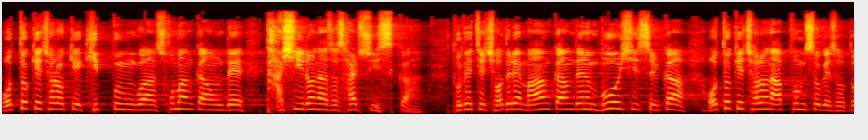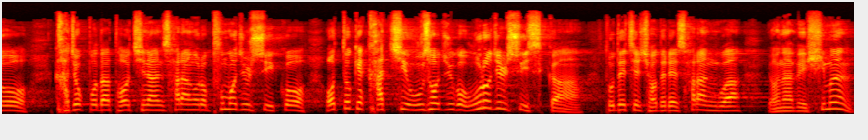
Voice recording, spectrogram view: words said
어떻게 저렇게 기쁨과 소망 가운데 다시 일어나서 살 수 있을까? 도대체 저들의 마음 가운데는 무엇이 있을까? 어떻게 저런 아픔 속에서도 가족보다 더 진한 사랑으로 품어줄 수 있고 어떻게 같이 웃어주고 울어줄 수 있을까? 도대체 저들의 사랑과 연합의 힘은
